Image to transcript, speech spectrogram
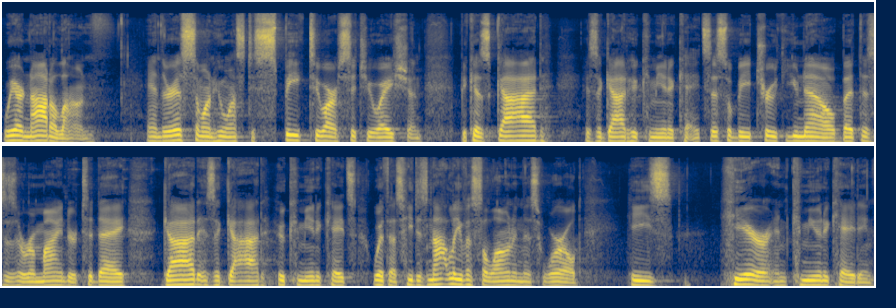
we are not alone. And there is someone who wants to speak to our situation because God is a God who communicates. This will be truth you know, but this is a reminder today. God is a God who communicates with us. He does not leave us alone in this world, He's here and communicating.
